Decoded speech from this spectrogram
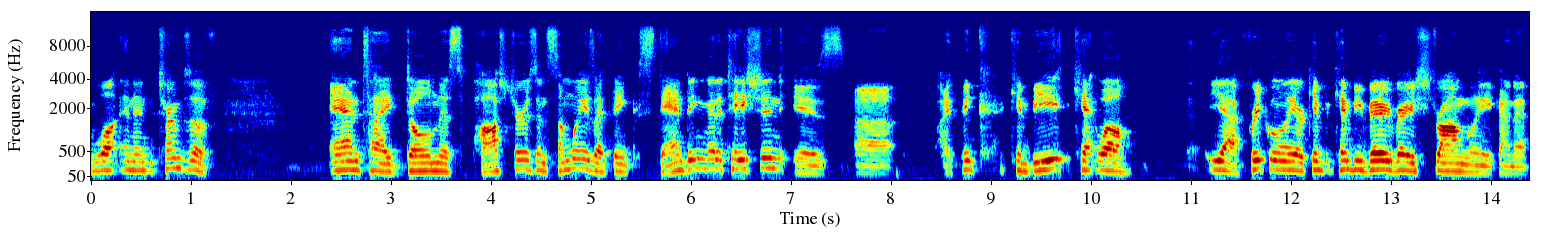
Well, and in terms of anti-dullness postures, in some ways, I think standing meditation is, uh, I think, can be can well, yeah, frequently or can can be very very strongly kind of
